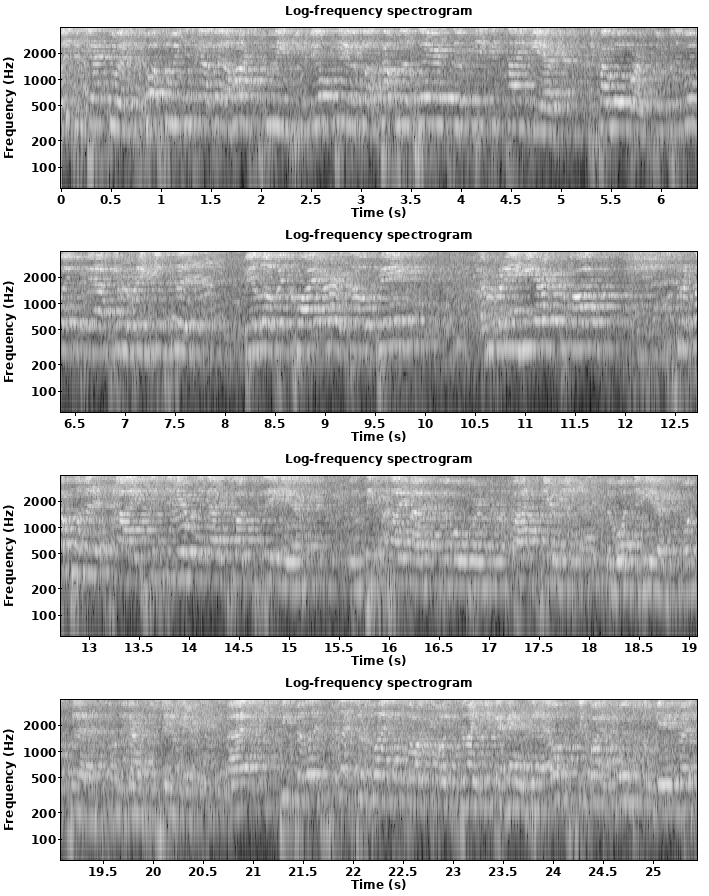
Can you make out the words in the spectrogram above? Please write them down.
Ladies and gentlemen, is possible we just get a bit of hush, please? Would it be okay? We've got a couple of players who have taken time here to come over. So for the moment, can we ask everybody just to be a little bit quieter? Is that okay? Everybody here, come on. Just for a couple of minutes, guys, just to hear what the guys got to say here. We'll take time out to come over. There are fans here that, want to hear what's, uh, what the guys are saying here. Uh, Peter, let's let's reflect on, on tonight, look ahead. Uh, obviously quite an emotional game, but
